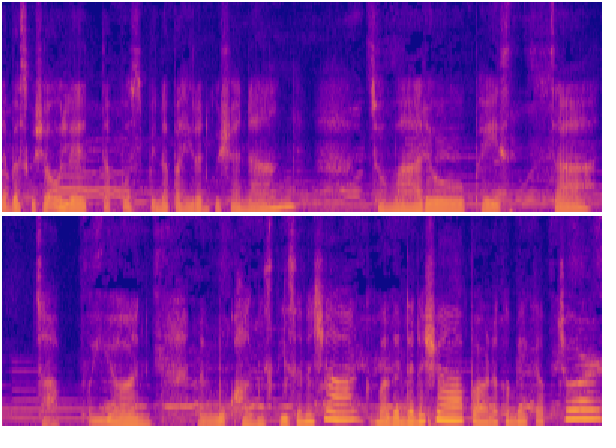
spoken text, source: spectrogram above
labas ko siya ulit. Tapos, pinapahiran ko siya ng tomato paste sa top. Ayan. Nagmukhang mistisa na siya. Gumaganda na siya. Para naka-makeup char.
